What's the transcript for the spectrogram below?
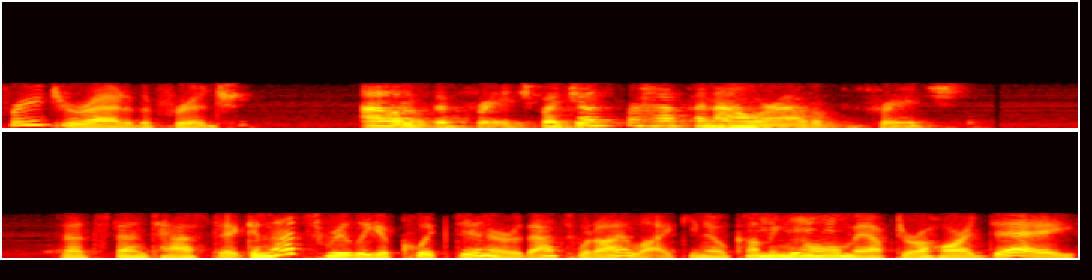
fridge or out of the fridge? Out of the fridge, but just for half an hour out of the fridge. That's fantastic. And that's really a quick dinner. That's what I like. You know, coming home after a hard day,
